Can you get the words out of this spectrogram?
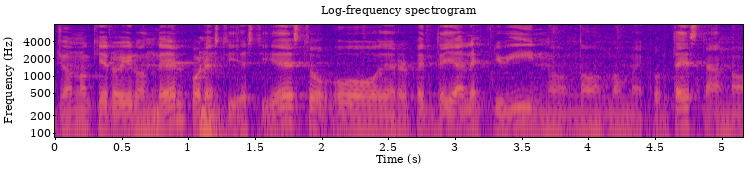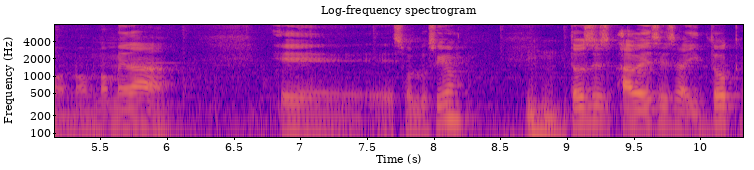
yo no quiero ir donde él por esto y esto y esto, o de repente ya le escribí, no, no, no me contesta, no, no, no me da eh, solución. Ujú. Entonces a veces ahí toca,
